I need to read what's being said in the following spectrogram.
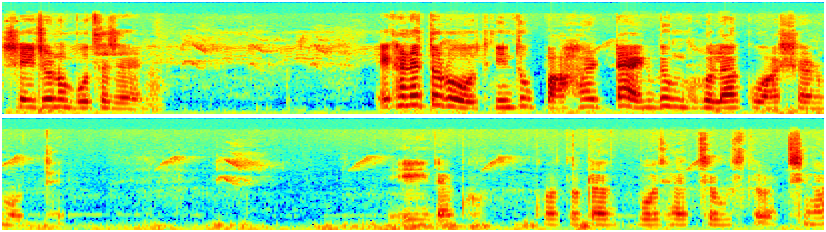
সেই জন্য বোঝা যায় না। এখানে তো রোদ, কিন্তু পাহাড়টা একদম ঘোলা কুয়াশার মধ্যে। এই দেখো, কতটা বোঝা যাচ্ছে বুঝতে পারছি না।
